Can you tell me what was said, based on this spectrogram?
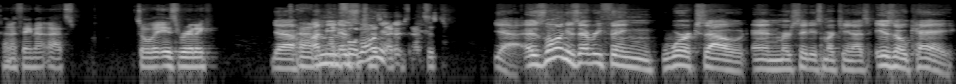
kind of thing. That that's, that's all it is, really. Yeah, um, I mean, as long as yeah, as long as everything works out and Mercedes Martinez is okay,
